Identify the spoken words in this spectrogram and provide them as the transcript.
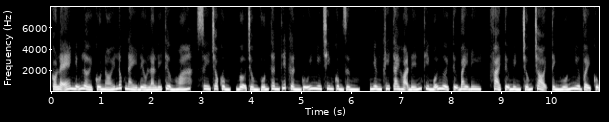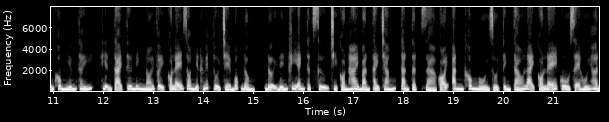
Có lẽ những lời cô nói lúc này đều là lý tưởng hóa, suy cho cùng, vợ chồng vốn thân thiết gần gũi như chim cùng rừng, nhưng khi tai họa đến thì mỗi người tự bay đi, phải tự mình chống chọi, tình huống như vậy cũng không hiếm thấy, hiện tại Tư Ninh nói vậy có lẽ do nhiệt huyết tuổi trẻ bốc đồng, đợi đến khi anh thật sự chỉ còn hai bàn tay trắng, tàn tật già cõi ăn không ngồi rồi tỉnh táo lại có lẽ cô sẽ hối hận.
